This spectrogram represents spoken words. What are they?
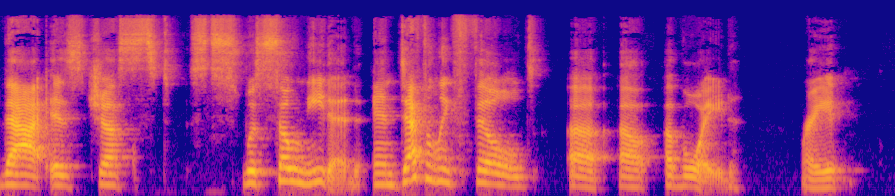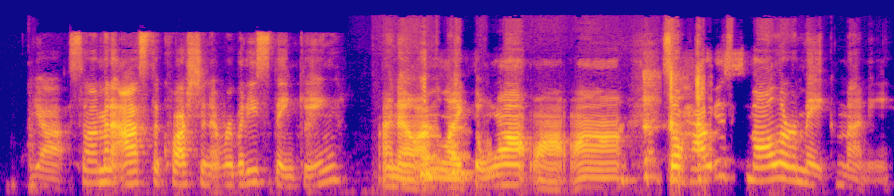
that is just was so needed and definitely filled a, a, a void, right? Yeah. So I'm going to ask the question everybody's thinking. I know I'm like the wah wah wah. So how does SMHauler make money?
